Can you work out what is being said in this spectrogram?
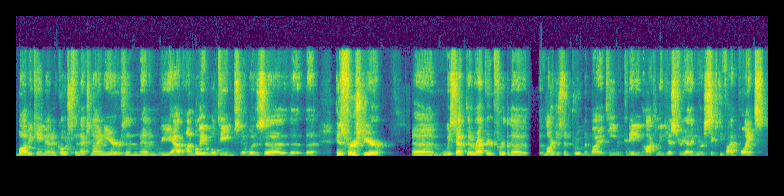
Bobby came in and coached the next nine years, and and we had unbelievable teams. It was uh, the the his first year. Um, we set the record for the largest improvement by a team in Canadian Hockey League history. I think we were 65 points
